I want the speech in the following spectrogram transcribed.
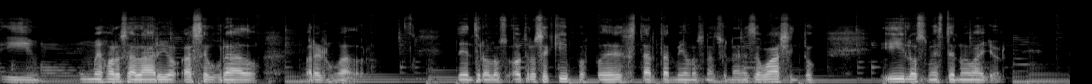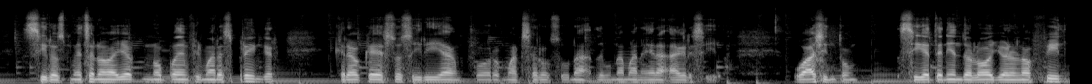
y un mejor salario asegurado para el jugador. Dentro de los otros equipos pueden estar también los Nacionales de Washington y los Mets de Nueva York. Si los Mets de Nueva York no pueden firmar a Springer, creo que estos irían por Marcelo Zuna de una manera agresiva. Washington sigue teniendo el hoyo en el outfield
